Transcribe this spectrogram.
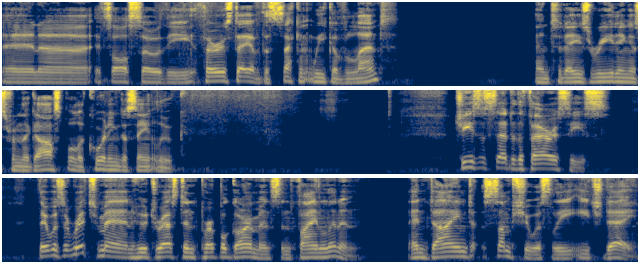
and uh, it's also the Thursday of the second week of Lent. And today's reading is from the Gospel according to St. Luke. Jesus said to the Pharisees, There was a rich man who dressed in purple garments and fine linen, and dined sumptuously each day.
